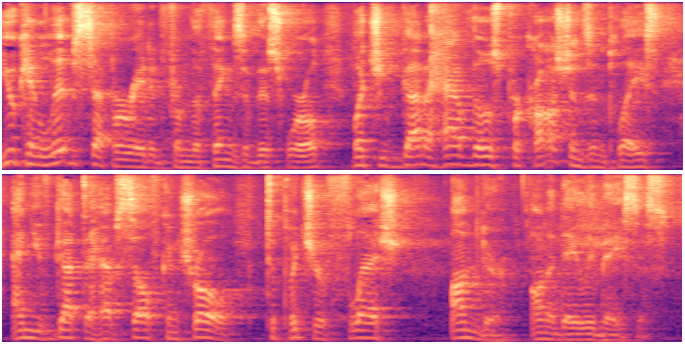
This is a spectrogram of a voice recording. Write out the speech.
You can live separated from the things of this world, but you've got to have those precautions in place and you've got to have self control to put your flesh under on a daily basis.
